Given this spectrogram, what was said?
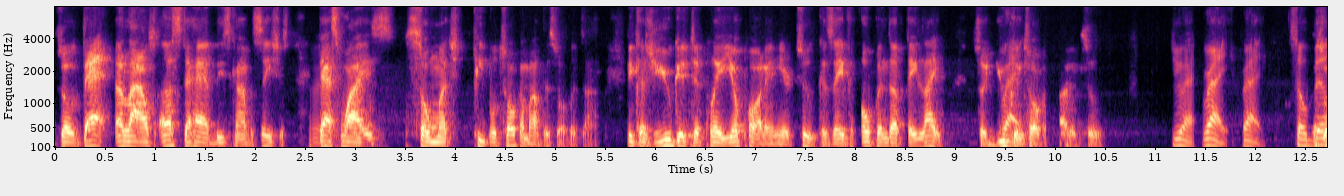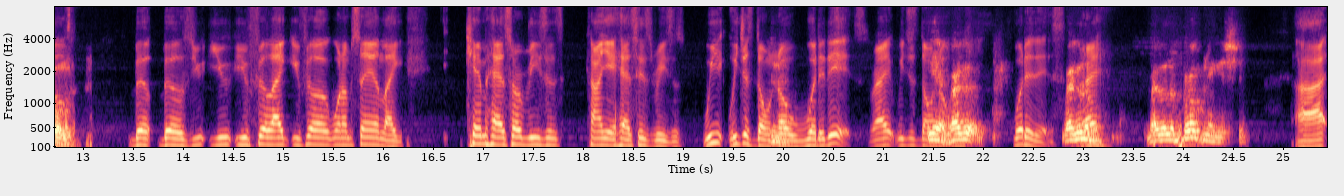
So that allows us to have these conversations. Right. That's why it's so much people talking about this all the time because you get to play your part in here too because they've opened up their life, so you can talk about it too. You're right. Right. Right. So Bills, Bill, Bills, you you you feel like you feel like what I'm saying? Like Kim has her reasons, Kanye has his reasons. We we just don't Yeah. know what it is, right? We just don't yeah, know regular what it is, regular right? regular broke nigga shit. All right,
